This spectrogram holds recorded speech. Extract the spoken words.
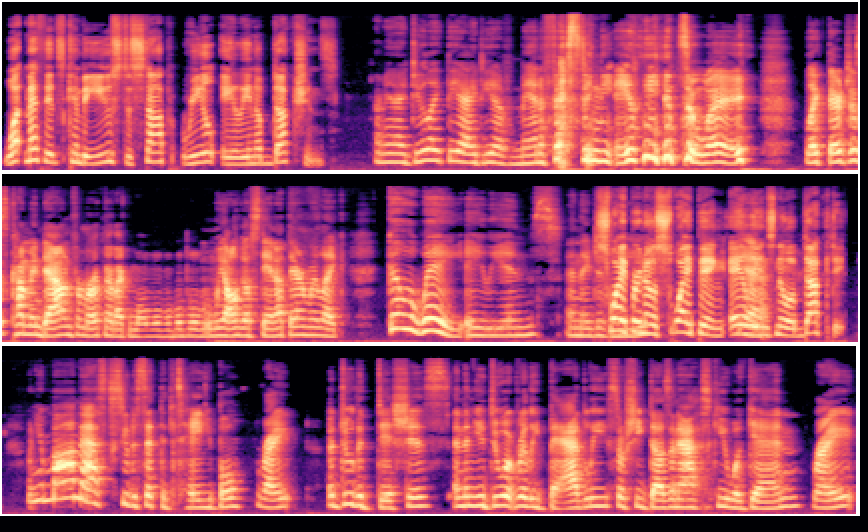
what methods can be used to stop real alien abductions? I mean, I do like the idea of manifesting the aliens away. Like they're just coming down from Earth. And they're like, whoa, whoa, whoa, whoa, whoa. And we all go stand out there and we're like, go away, aliens. And they just Swiper leave. no swiping, aliens no abducting. When your mom asks you to set the table, right? Or do the dishes, and then you do it really badly, so she doesn't ask you again, right?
